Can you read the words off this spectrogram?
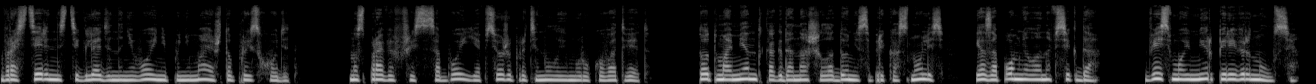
В растерянности, глядя на него и не понимая, что происходит. Но, справившись с собой, я все же протянула ему руку в ответ. Тот момент, когда наши ладони соприкоснулись, я запомнила навсегда. Весь мой мир перевернулся.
